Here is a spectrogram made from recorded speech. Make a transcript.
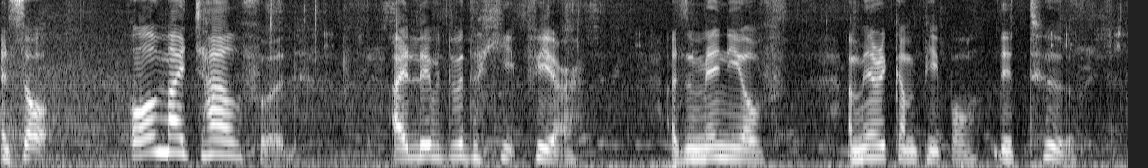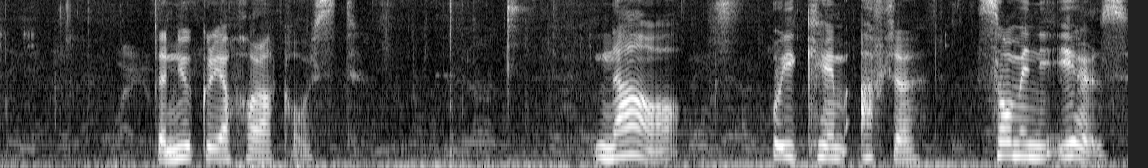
And so all my childhood, I lived with fear, as many of American people did too. The nuclear holocaust now we came after so many years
